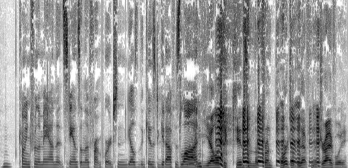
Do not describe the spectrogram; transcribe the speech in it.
coming from the man that stands on the front porch and yells at the kids to get off his lawn. Yell at the kids on the front porch. I'll do that from the driveway.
